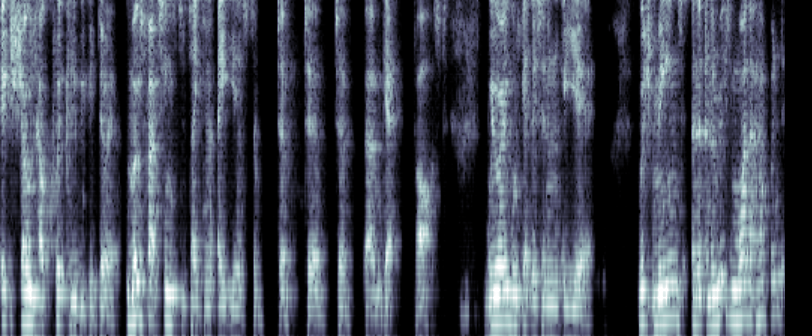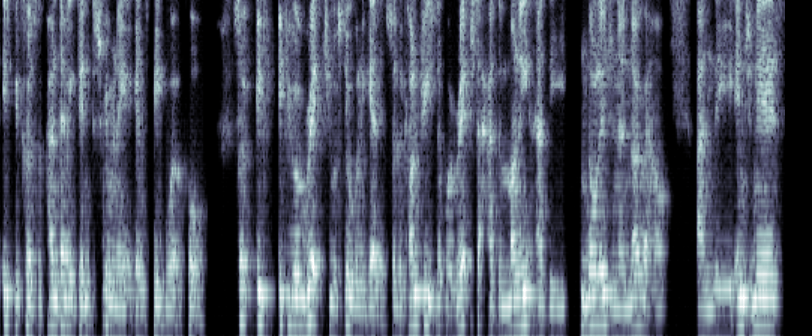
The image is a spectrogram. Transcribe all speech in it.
it showed how quickly we could do it. Most vaccines have taken eight years to to to, to um, get passed. We were able to get this in a year, which means, and, and the reason why that happened is because the pandemic didn't discriminate against people that were poor. So if, if you were rich, you were still going to get it. So the countries that were rich, that had the money and had the knowledge and the know-how and the engineers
